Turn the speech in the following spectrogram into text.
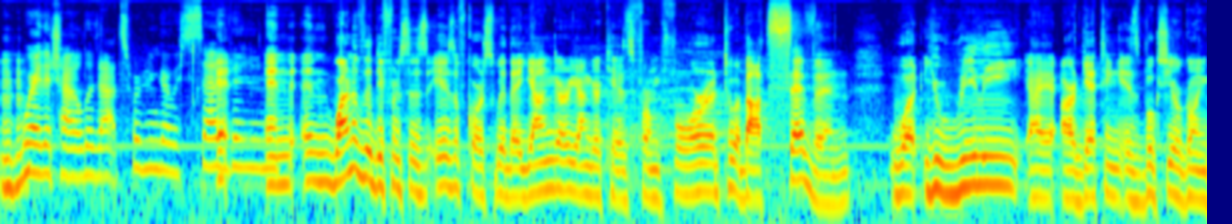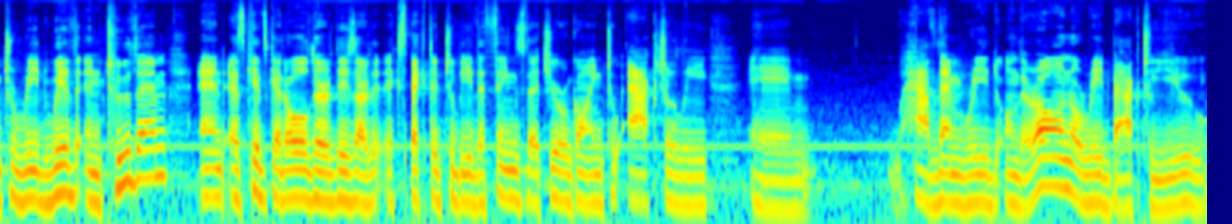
mm-hmm. where the child is at. So we're going to go with seven. And, and, and one of the differences is, of course, with the younger younger kids from four to about seven what you really uh, are getting is books you're going to read with and to them. And as kids get older, these are expected to be the things that you're going to actually um, have them read on their own or read back to you,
